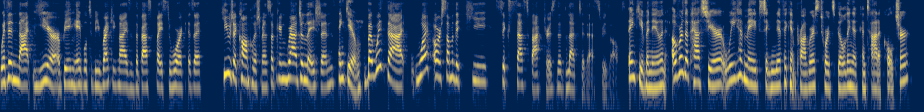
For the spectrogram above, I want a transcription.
within that year, being able to be recognized as the best place to work is a huge accomplishment. So congratulations. Thank you. But with that, what are some of the key success factors that led to this result? Thank you, Banoo. And over the past year, we have made significant progress towards building a Kantata culture.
